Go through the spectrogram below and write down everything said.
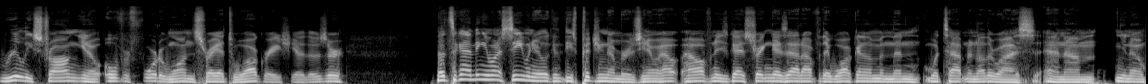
really strong, you know, over 4 to 1 strikeout to walk ratio. Those are that's the kind of thing you want to see when you're looking at these pitching numbers. You know, how, how often these guys striking guys out after they walk in them and then what's happening otherwise. And, um, you know,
